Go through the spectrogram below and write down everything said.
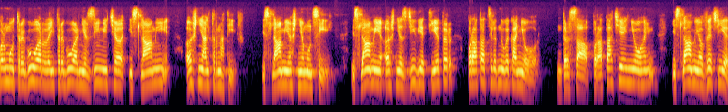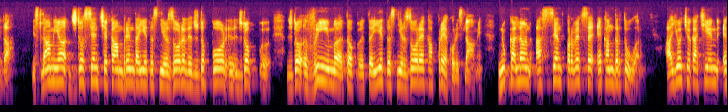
për me u treguar dhe i treguar njerëzimit që Islami është një alternativë, Islami është një mundësi. Islami është një zgjidhje tjetër për ata të cilët nuk e kanë njohur. Ndërsa për ata që e njohin, Islami ë veç jeta. Islami ë çdo send që ka mbrenda jetës njerëzore dhe çdo pore çdo çdo vrimë të të jetës njerëzore e ka prekur Islami. Nuk ka lënë asnjë send përveçse e ka ndërtuar. Ajo që ka qenë e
